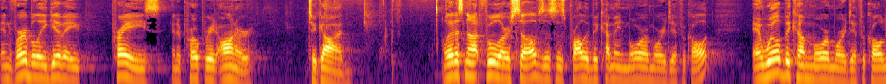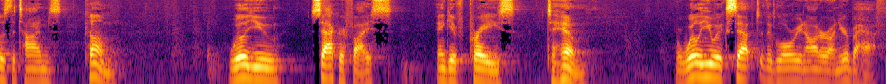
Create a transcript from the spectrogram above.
and verbally give a praise and appropriate honor to God. Let us not fool ourselves. This is probably becoming more and more difficult and will become more and more difficult as the times come. Will you sacrifice and give praise to Him? Or will you accept the glory and honor on your behalf?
